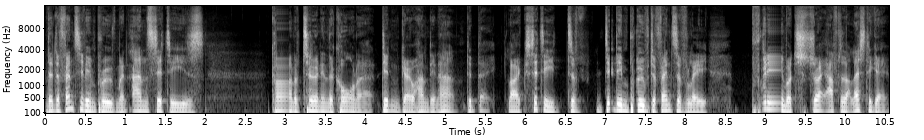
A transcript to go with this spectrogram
the defensive improvement and City's kind of turning the corner didn't go hand in hand, did they? Like City did improve defensively pretty much straight after that Leicester game,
